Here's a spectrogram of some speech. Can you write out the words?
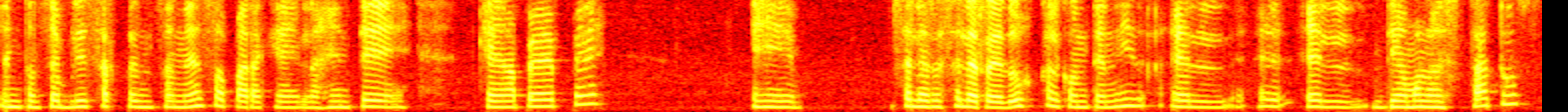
Entonces Blizzard pensó en eso para que la gente que haga PvP eh, se, le, se le reduzca el contenido, el, el, digamos los estatus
